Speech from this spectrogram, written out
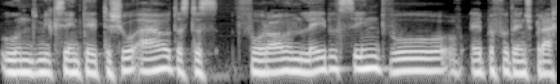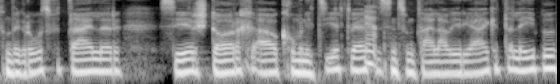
Und wir sehen dort schon auch, dass das vor allem Labels sind, die eben von den entsprechenden Grossverteilern sehr stark auch kommuniziert werden. Ja. Das sind zum Teil auch ihre eigenen Label.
